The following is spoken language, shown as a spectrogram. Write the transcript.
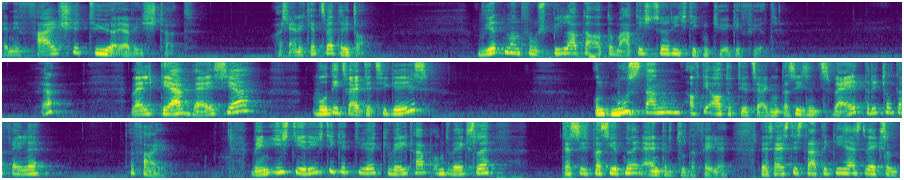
eine falsche Tür erwischt hat, Wahrscheinlichkeit zwei Drittel, wird man vom Spielleiter automatisch zur richtigen Tür geführt. Ja? Weil der weiß ja, wo die zweite Ziege ist und muss dann auf die Autotür zeigen. Und das ist in zwei Drittel der Fälle der Fall. Wenn ich die richtige Tür gewählt habe und wechsle, das ist passiert nur in ein Drittel der Fälle. Das heißt, die Strategie heißt wechseln.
